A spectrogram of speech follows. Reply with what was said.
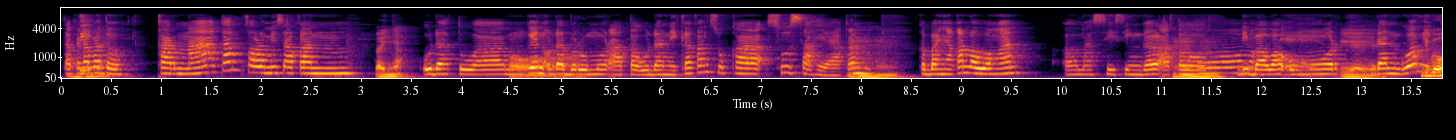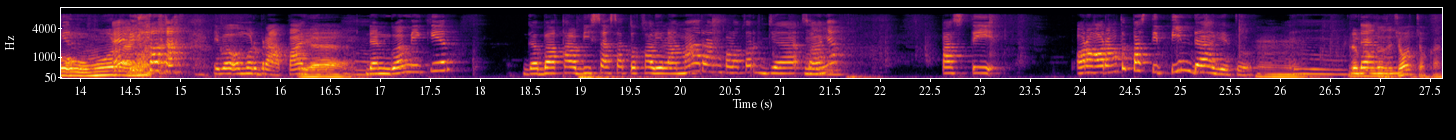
Tapi kenapa tuh karena kan kalau misalkan Banyak. udah tua, mungkin Oh. udah berumur atau udah nikah kan suka susah ya kan. Mhm. Kebanyakan lowongan eh, masih single atau Oh, di bawah oke. umur. Iya, iya. Dan gua Di mikir bawah umur eh, di bawah umur berapa gitu. Iya. Dan gua mikir gak bakal bisa satu kali lamaran kalau kerja. Soalnya pasti orang-orang tuh pasti pindah gitu. Hmm. Hmm. Dan, Dan- belum tentu cocok kan?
